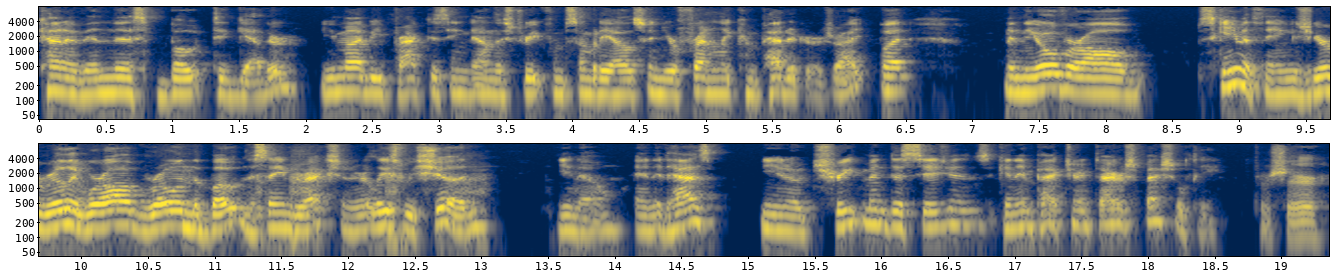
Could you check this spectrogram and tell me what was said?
kind of in this boat together. You might be practicing down the street from somebody else and you're friendly competitors, right? But in the overall scheme of things, you're really, we're all rowing the boat in the same direction, or at least we should, you know, and it has, you know, treatment decisions can impact your entire specialty. For sure.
